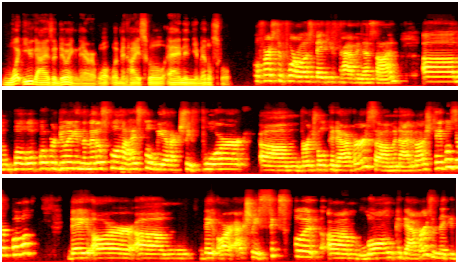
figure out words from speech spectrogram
what you guys are doing there at Walt Whitman High School and in your middle school. Well, first and foremost, thank you for having us on. Um, well, what, what, we're doing in the middle school and the high school, we have actually four um, virtual cadavers, um, anatomage tables are called. They are um, they are actually six foot um, long cadavers, and they can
